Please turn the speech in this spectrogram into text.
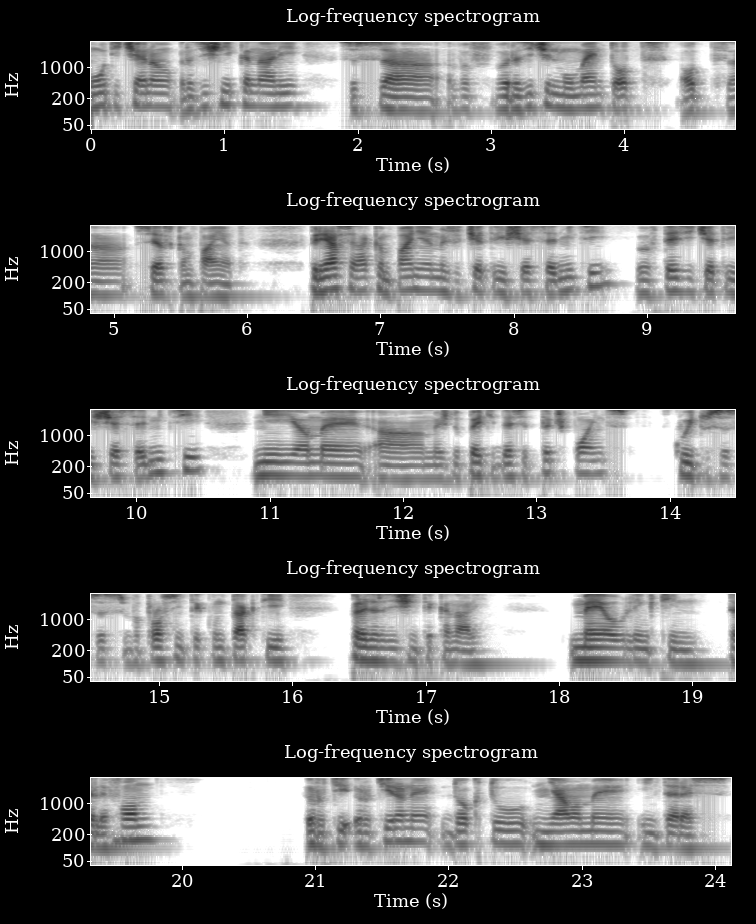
multi-channel, различни канали с, uh, в, различен момент от, от uh, sales кампанията. При нас е една кампания между 4 и 6 седмици. В тези 4 и 6 седмици ние имаме а, между 5 и 10 touchpoints, които са с въпросните контакти през различните канали. Мейл, LinkedIn, телефон, роти, ротиране, докато нямаме интерес.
